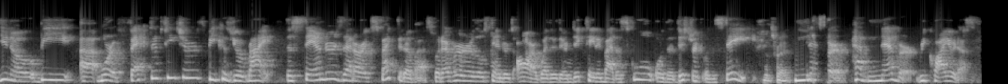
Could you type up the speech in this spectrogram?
you know be uh, more effective teachers because you're right. The standards that are expected of us whatever those standards are whether they're dictated by the school or the district or the state That's right. never have never required us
